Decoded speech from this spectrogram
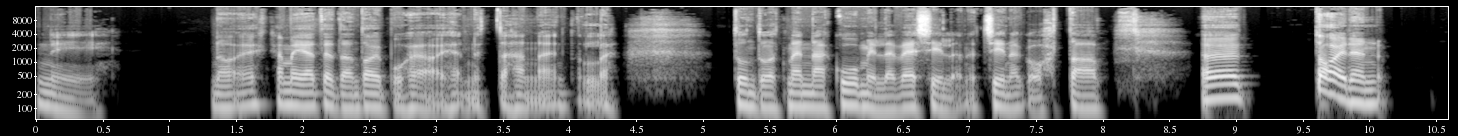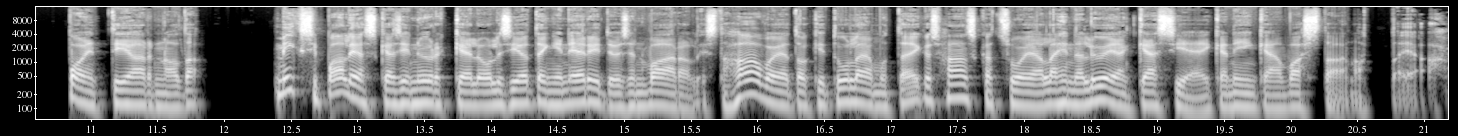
Niin. No ehkä me jätetään toi puheenaihe nyt tähän näin. Tolle. Tuntuu, että mennään kuumille vesille nyt siinä kohtaa. Ö, toinen pointti Arnolta. Miksi paljaskäsinyrkkeily olisi jotenkin erityisen vaarallista? Haavoja toki tulee, mutta eikös hanskat suojaa lähinnä lyöjän käsiä eikä niinkään vastaanottajaa?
